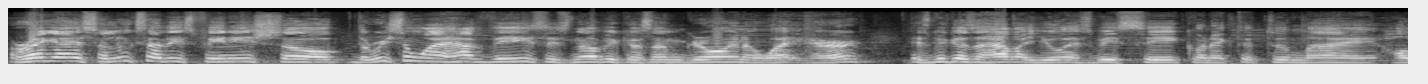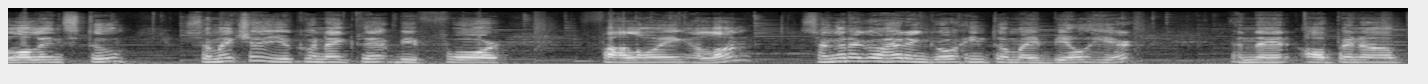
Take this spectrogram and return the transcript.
Alright guys, so it looks like this finished. So the reason why I have this is not because I'm growing a white hair, it's because I have a USB-C connected to my HoloLens 2. So make sure you connect it before following along. So I'm gonna go ahead and go into my build here and then open up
